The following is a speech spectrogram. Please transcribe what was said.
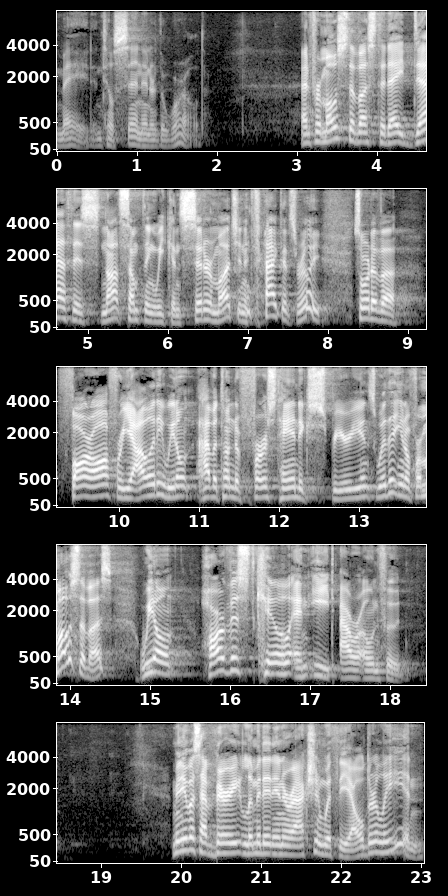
made until sin entered the world. And for most of us today, death is not something we consider much. And in fact, it's really sort of a far off reality. We don't have a ton of firsthand experience with it. You know, for most of us, we don't harvest, kill, and eat our own food. Many of us have very limited interaction with the elderly, and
